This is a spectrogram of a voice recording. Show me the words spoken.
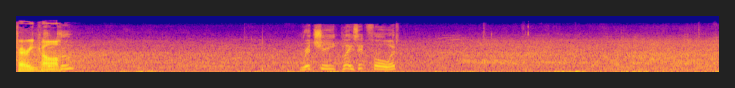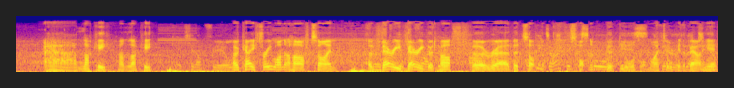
Very calm. Ritchie plays it forward. Ah, unlucky, unlucky. Gets it upfield. Okay, 3 1 at half time. a very, very good half for uh, the Tottenham. Peter, I think the Tottenham, good lord, what am I talking about here?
